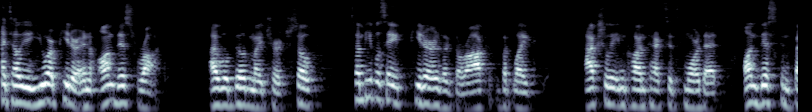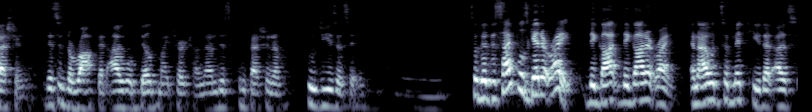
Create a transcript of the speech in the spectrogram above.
"I tell you, you are Peter, and on this rock I will build my church." So some people say Peter is like the rock, but like actually in context, it's more that on this confession, this is the rock that I will build my church on. On this confession of who Jesus is. So the disciples get it right. They got they got it right. And I would submit to you that as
